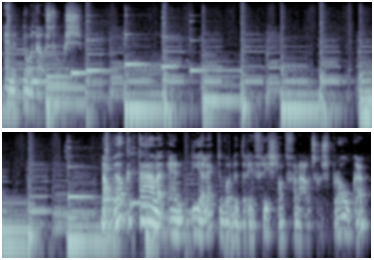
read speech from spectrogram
en het Noordoosthoeks. Nou, welke talen en dialecten worden er in Friesland vanouds gesproken?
